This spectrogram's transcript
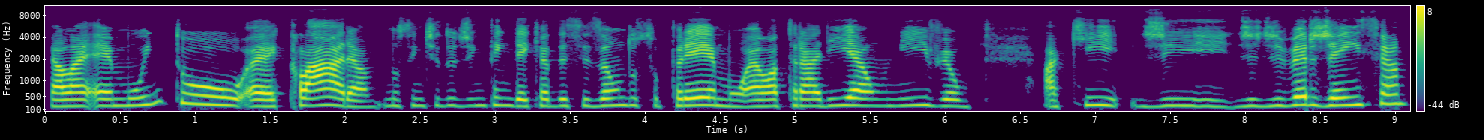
ela é muito é, clara no sentido de entender que a decisão do Supremo ela traria um nível aqui de, de divergência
